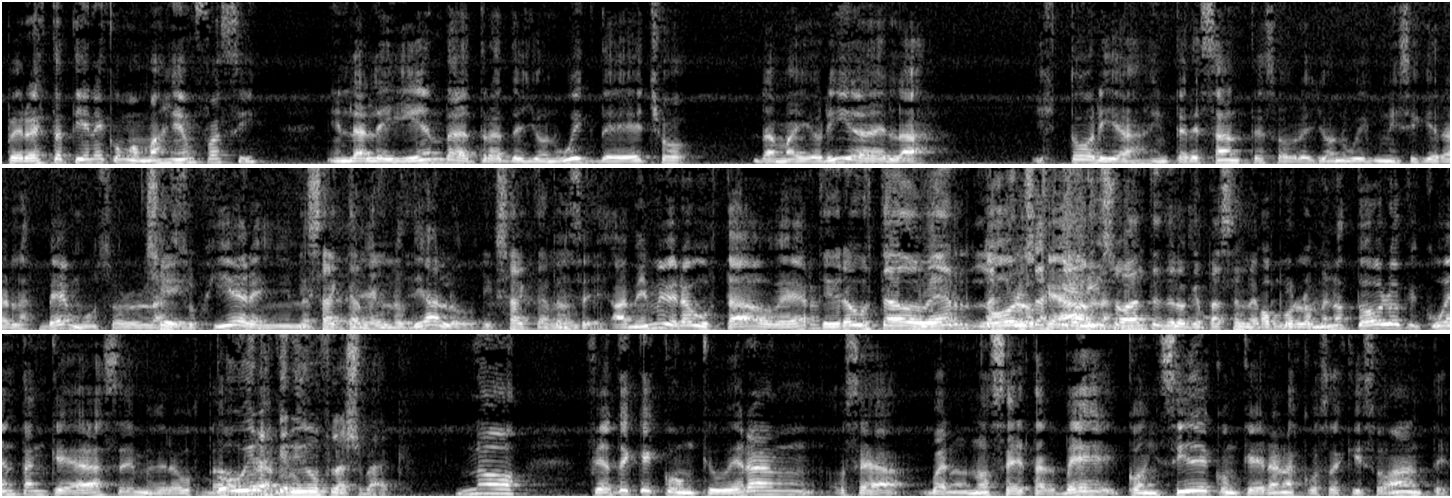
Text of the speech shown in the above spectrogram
Pero esta tiene como más énfasis en la leyenda detrás de John Wick. De hecho, la mayoría de las historias interesantes sobre John Wick ni siquiera las vemos, solo las Sí. sugieren en, la- Exactamente. en los diálogos. Exactamente. Entonces, a mí me hubiera gustado ver Te hubiera gustado ver las Todo lo cosas que él hizo antes de lo que pasa en la o por lo película. menos todo lo que cuentan que hace, me hubiera gustado. Vos hubieras verlo. querido un flashback. No, fíjate que con que hubieran, o sea, bueno, no sé, tal vez coincide con que eran las cosas que hizo antes,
